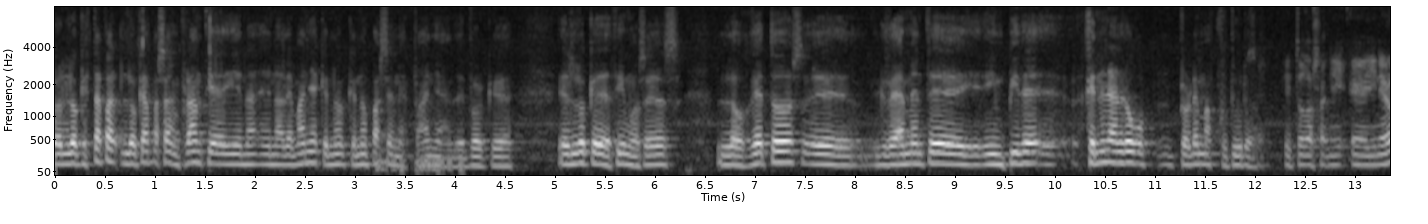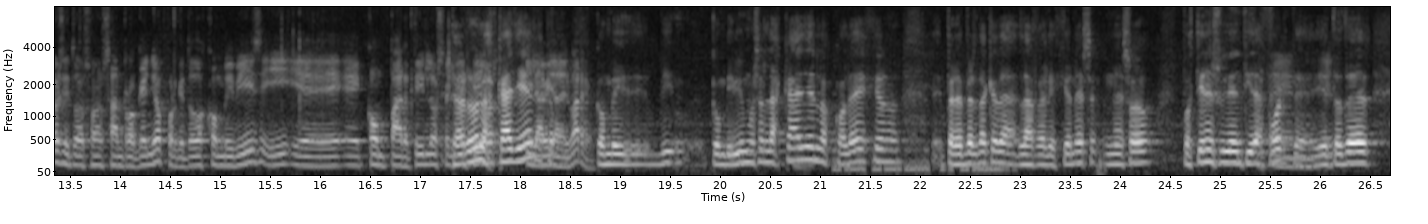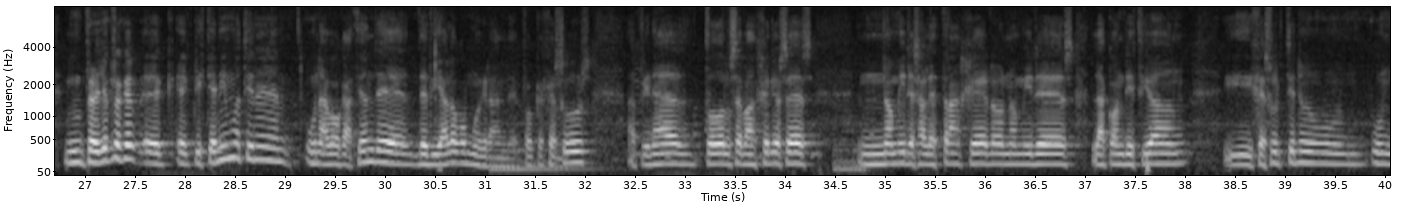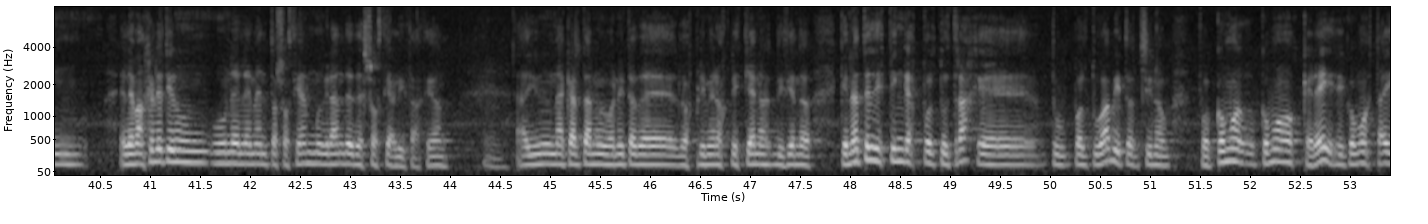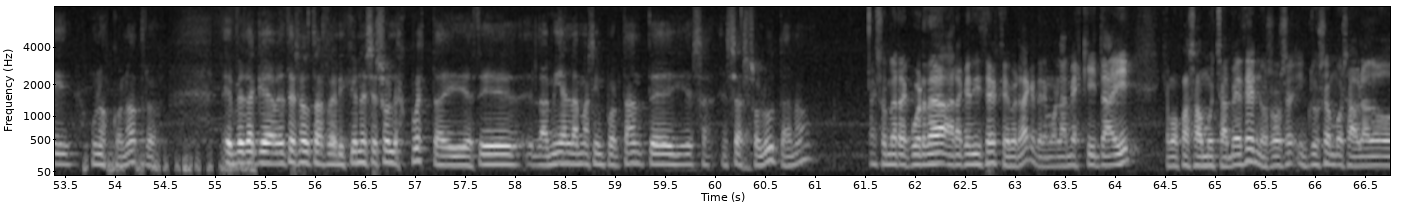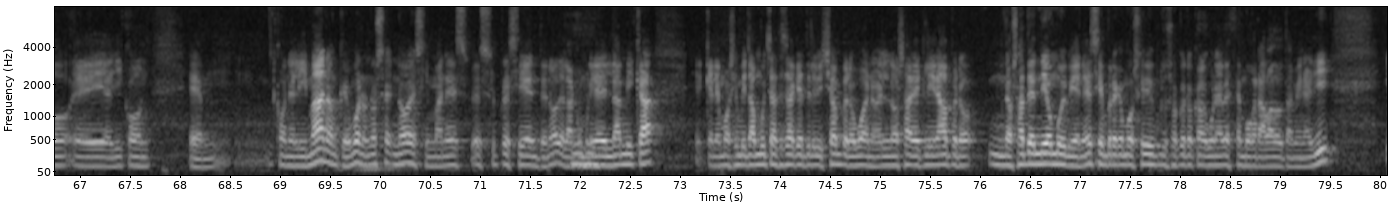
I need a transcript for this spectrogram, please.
lo que, está, lo que ha pasado en Francia y en, en Alemania que no, que no pase en España, porque es lo que decimos, es los guetos eh, realmente impide, generan luego problemas futuros. Y todos son dineros y todos son sanroqueños porque todos convivís y eh, compartís los servicios las calles, y la vida del barrio. convivimos en las calles, en los colegios, pero es verdad que las religiones en eso pues tienen su identidad fuerte. Y entonces, mm, pero yo creo que el cristianismo tiene una vocación de, de diálogo muy grande, porque Jesús al final todos los evangelios es no mires al extranjero, no mires la condición y Jesús tiene un, el evangelio tiene un, elemento social muy grande de socialización. Mm. Hay una carta muy bonita de los primeros cristianos diciendo que no te distingas por tu traje, por tu hábito, sino por cómo, cómo os queréis y cómo estáis unos con otros. Es verdad que a veces a otras religiones eso les cuesta y decir, la mía es la más importante y es, es absoluta, ¿no? Eso me recuerda, ahora que dices que es verdad que tenemos la mezquita ahí, que hemos pasado muchas veces, nosotros incluso hemos hablado eh, allí con, em, con el imán, aunque bueno, no, no es imán, es, el presidente ¿no? de la comunidad islámica, eh, que le hemos invitado muchas veces aquí a televisión, pero bueno, él nos ha declinado, pero nos ha atendido muy bien, ¿eh? siempre que hemos ido, incluso creo que alguna vez hemos grabado también allí.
